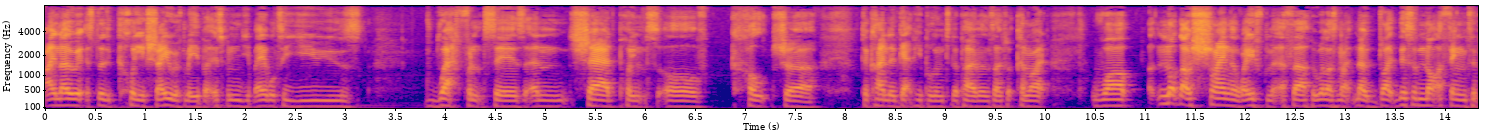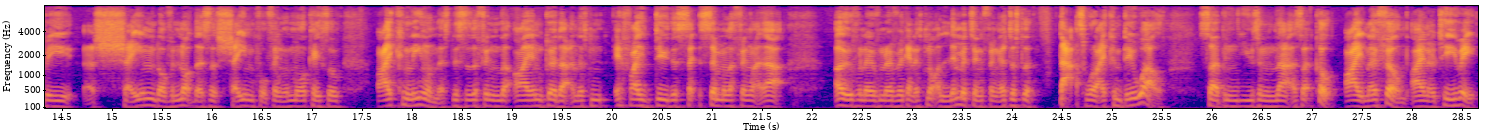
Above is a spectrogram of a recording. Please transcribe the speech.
I know it's the cliche with me, but it's been able to use references and shared points of culture to kind of get people into the poems. I kind of like, well, not that I was shying away from it at first, but realizing like, no, like this is not a thing to be ashamed of, and not that it's a shameful thing. But more a case of I can lean on this. This is a thing that I am good at, and if I do this similar thing like that, over and over and over again. It's not a limiting thing. It's just that that's what I can do well. So I've been using that as like, cool. I know film. I know TV.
